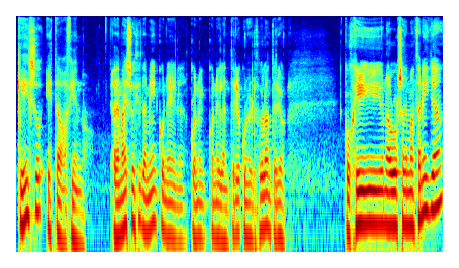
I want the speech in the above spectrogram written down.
que eso he estado haciendo. Además, eso hice también con el, con el, con el anterior, con el orzuelo anterior. Cogí una bolsa de manzanilla,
